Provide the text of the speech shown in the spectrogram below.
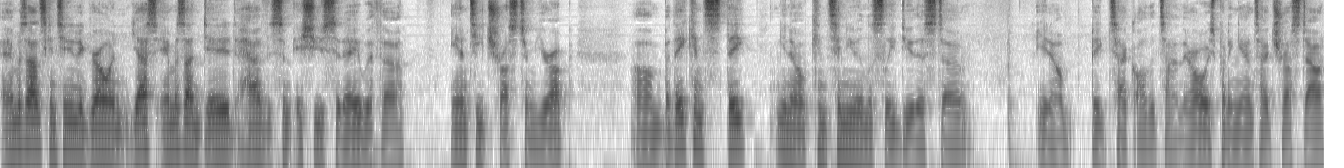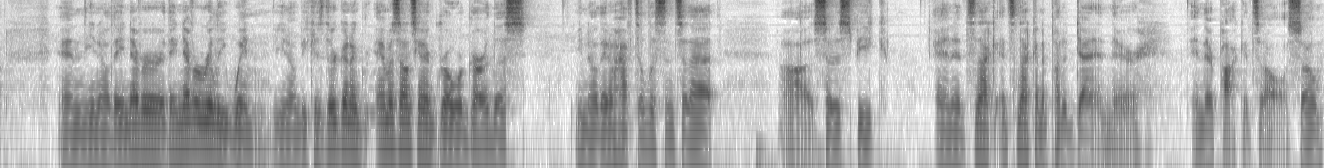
Amazon's continuing to grow, and yes, Amazon did have some issues today with uh, antitrust from Europe, um, but they can they you know continuously do this to you know big tech all the time. They're always putting antitrust out and you know they never they never really win you know because they're gonna amazon's gonna grow regardless you know they don't have to listen to that uh, so to speak and it's not it's not gonna put a dent in their in their pockets at all so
